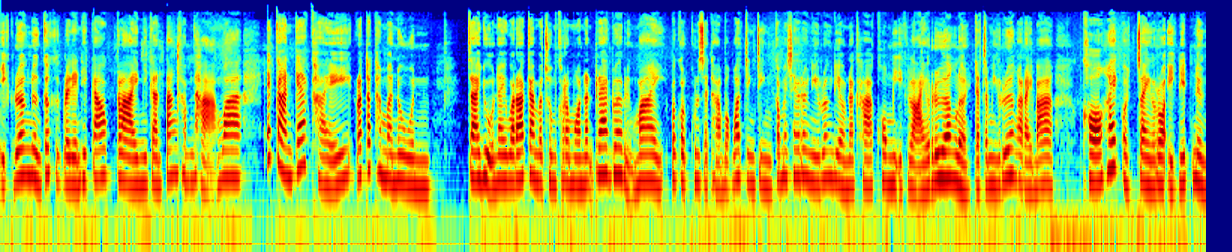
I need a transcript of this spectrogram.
อีกเรื่องหนึ่งก็คือประเด็นที่ก้าวไกลมีการตั้งคำถามว่าเอ๊ะการแก้ไขรัฐธรรมนูญ จะอยู่ในวาระการประชุมครมนัดแรกด้วยหรือไม่ ปรากฏคุณเศรษฐาบอกว่าจริง ๆ ก็ไม่ใช่เรื่องนี้เรื่องเดียวนะคะ คงมีอีกหลายเรื่องเลย แต่จะมีเรื่องอะไรบ้าง ขอให้อดใจรออีกนิดหนึ่ง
